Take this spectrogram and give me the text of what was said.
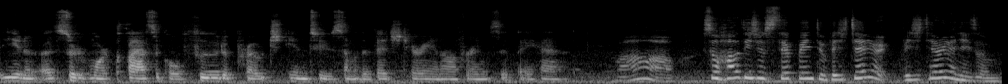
you know, a sort of more classical food approach into some of the vegetarian offerings that they had. Wow. So how did you step into vegetarian vegetarianism?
